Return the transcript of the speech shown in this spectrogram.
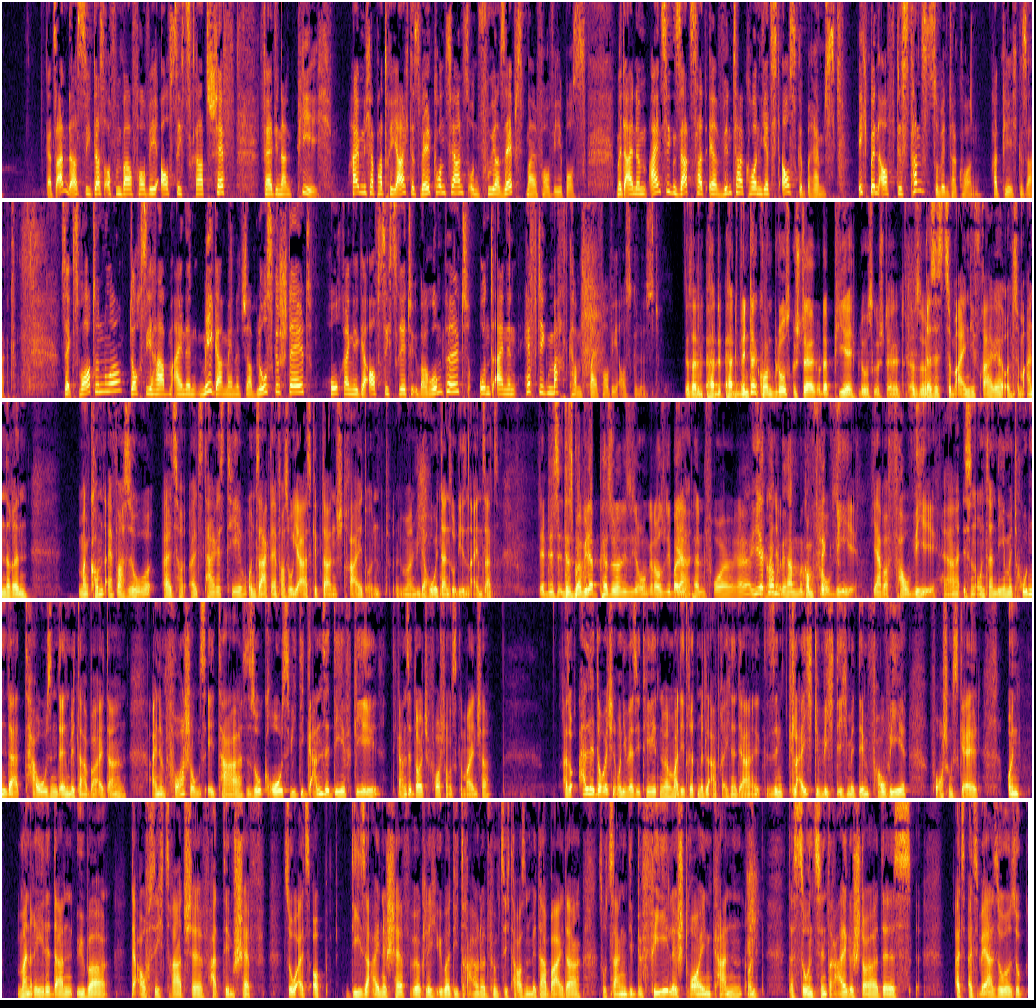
Ganz anders sieht das offenbar VW-Aufsichtsratschef Ferdinand Piech. Heimlicher Patriarch des Weltkonzerns und früher selbst mal VW-Boss. Mit einem einzigen Satz hat er Winterkorn jetzt ausgebremst. Ich bin auf Distanz zu Winterkorn, hat Piech gesagt. Sechs Worte nur, doch sie haben einen Megamanager bloßgestellt, hochrangige Aufsichtsräte überrumpelt und einen heftigen Machtkampf bei VW ausgelöst. Das hat, hat, hat Winterkorn bloßgestellt oder Piech bloßgestellt? Also Das ist zum einen die Frage und zum anderen, man kommt einfach so als, als Tagesthemen und sagt einfach so, ja, es gibt da einen Streit und man wiederholt dann so diesen Einsatz. Das, das ist mal wieder Personalisierung, genauso wie bei Ja. Le Pen vorher. Ja, hier komm, meine, wir haben einen Konflikt. VW, ja, aber VW, ja, ist ein Unternehmen mit hunderttausenden Mitarbeitern, einem Forschungsetat so groß wie die ganze DFG, die ganze deutsche Forschungsgemeinschaft. Also alle deutschen Universitäten, wenn man mal die Drittmittel abrechnet, ja, sind gleichgewichtig mit dem VW-Forschungsgeld. Und man redet dann über, der Aufsichtsratschef hat dem Chef, so als ob dieser eine Chef wirklich über die 350.000 Mitarbeiter sozusagen die Befehle streuen kann und das so ein zentral gesteuertes, als, als wäre so, so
